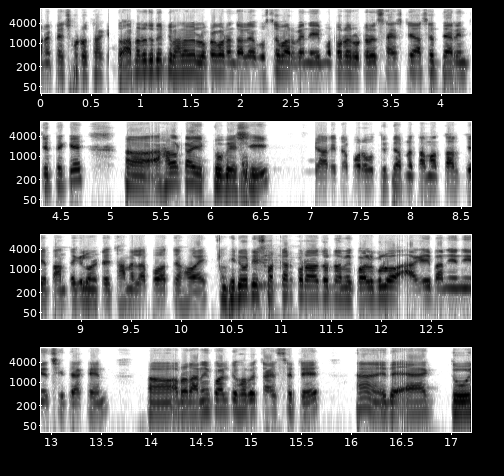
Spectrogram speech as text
অনেকটাই ছোট থাকে। তো আপনারা যদি একটু ভালোভাবে লক্ষ্য করেন, তাহলে বুঝতে পারবেন, এই মোটরের রোটরের সাইজটি আছে দেড় ইঞ্চি থেকে হালকা একটু বেশি। আর এটা পরবর্তীতে আপনার তামার তার দিয়ে বানতে গেলে অনেকটা ঝামেলা পোয়াতে হয়। ভিডিওটি শর্টকাট করার জন্য আমি কয়েলগুলো আগেই বানিয়ে নিয়েছি দেখেন। আহ, আপনার রানিং কোয়ালিটি হবে চার সেটে হ্যাঁ এটা এক দুই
